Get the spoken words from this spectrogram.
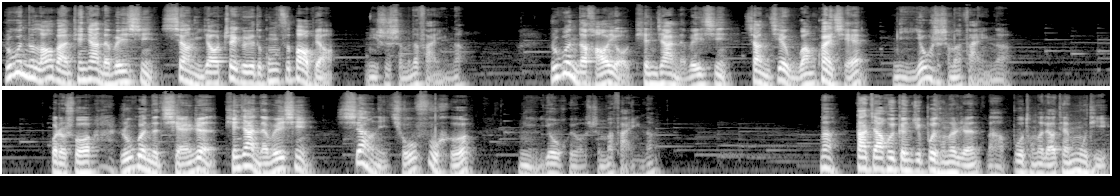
如果你的老板添加你的微信，向你要这个月的工资报表，你是什么的反应呢？如果你的好友添加你的微信，向你借五万块钱，你又是什么反应呢？或者说，如果你的前任添加你的微信向你求复合，你又会有什么反应呢？那大家会根据不同的人啊、不同的聊天目的，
